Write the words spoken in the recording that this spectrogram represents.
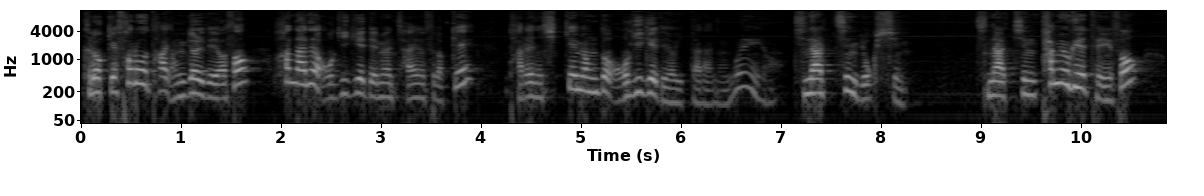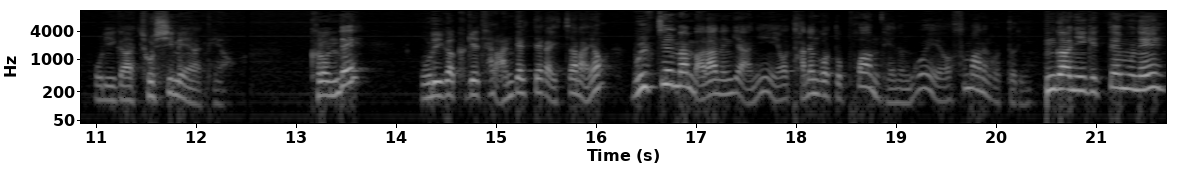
그렇게 서로 다 연결되어서 하나를 어기게 되면 자연스럽게 다른 십계명도 어기게 되어 있다라는 거예요. 지나친 욕심, 지나친 탐욕에 대해서 우리가 조심해야 돼요. 그런데 우리가 그게 잘 안 될 때가 있잖아요. 물질만 말하는 게 아니에요. 다른 것도 포함되는 거예요. 수많은 것들이. 인간이기 때문에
